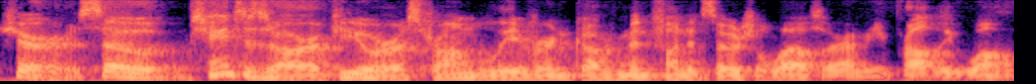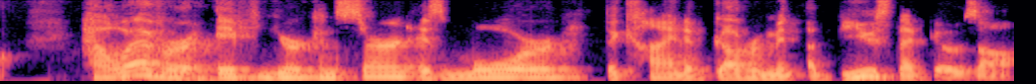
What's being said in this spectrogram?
Sure. So chances are, if you are a strong believer in government funded social welfare, I mean, you probably won't. However, if your concern is more the kind of government abuse that goes on,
